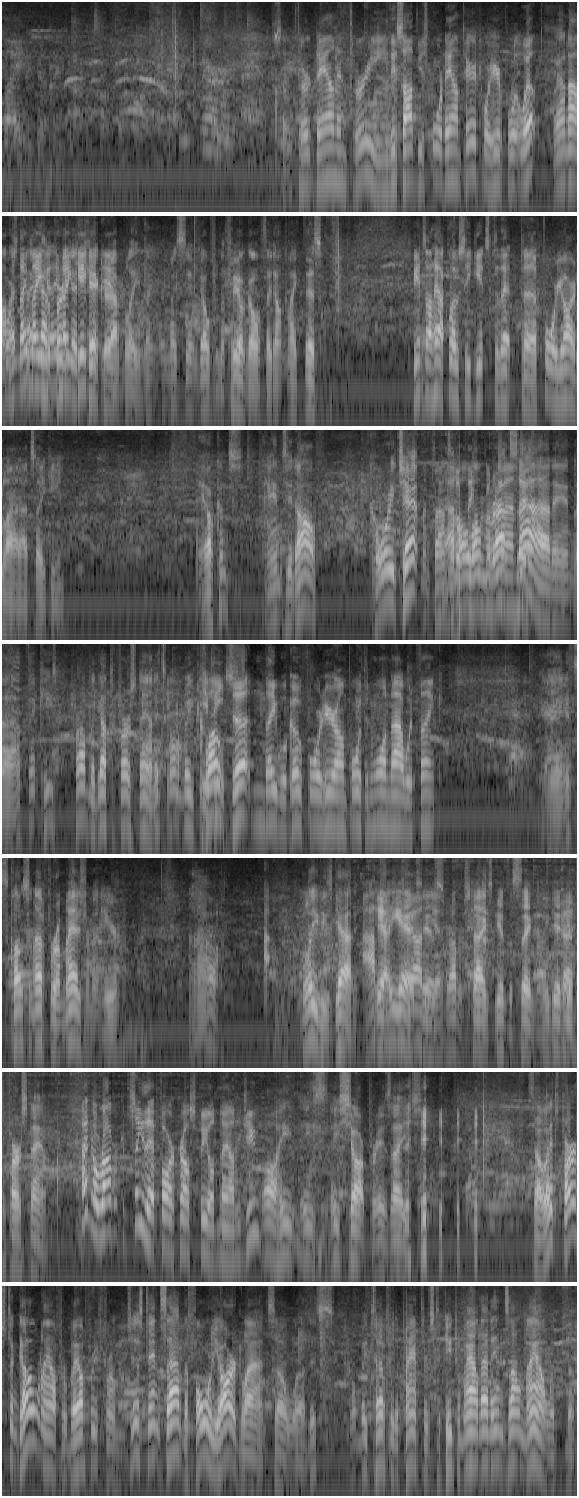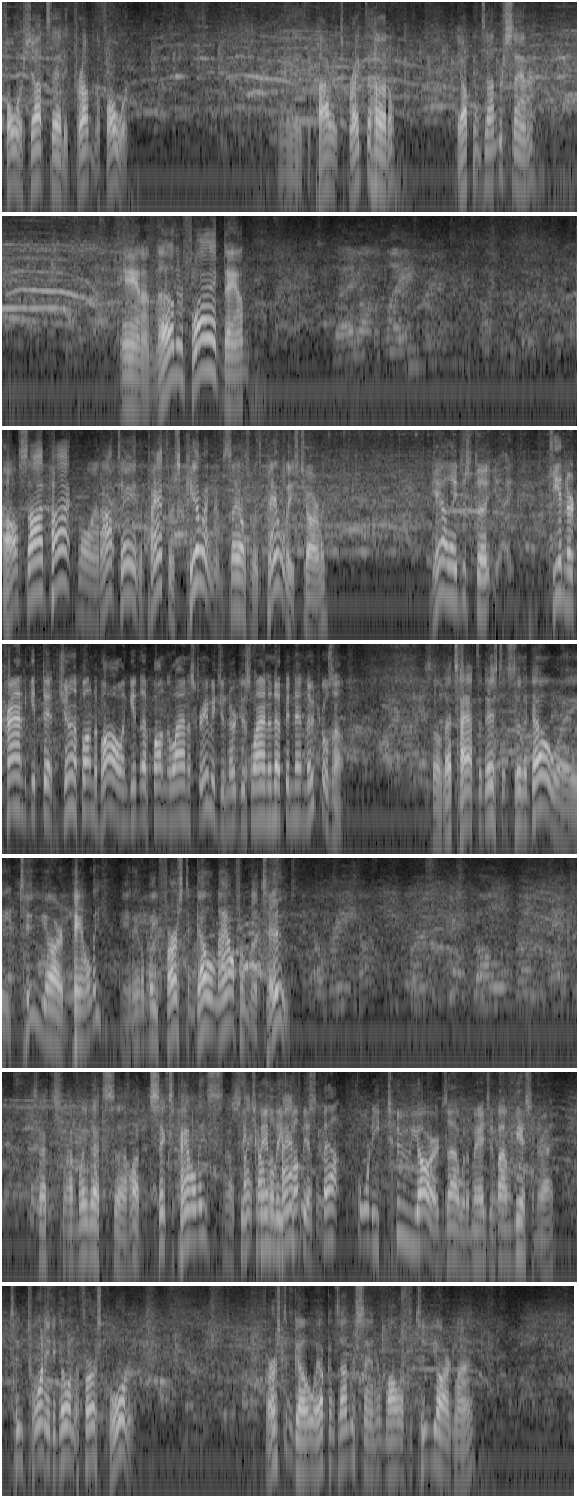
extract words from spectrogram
So third down and three. This obvious four down territory here for well. Well, no, course, they, they they may- got a pretty good kick it, kicker, yeah. I believe. They, they may see him go for the field goal if they don't make this. one. Depends on how close he gets to that uh, four yard line, I'd say, Ken. Elkins hands it off. Corey Chapman finds a hole on the right find out. side, and uh, I think he's probably got the first down. It's going to be close. If he doesn't, they will go for it here on fourth and one, I would think. Yeah, it's close enough for a measurement here. Uh, I believe he's got it. I yeah, think he has. yes. Robert Staggs gives the signal. He did Okay. get the first down. I didn't know Robert could see that far across the field now, did you? Oh, he, he's he's sharp for his age. so it's first and goal now for Belfry from just inside the four-yard line. So uh, this going to be tough for the Panthers to keep them out of that end zone now with the four shots at it from the four. As the Pirates break the huddle, Elkins under center. And another flag down. Offside Pikeville, and I'll tell you, the Panthers killing themselves with penalties, Charlie. Yeah, they just, uh, Ken, they're trying to get that jump on the ball and getting up on the line of scrimmage, and they're just lining up in that neutral zone. So that's half the distance to the goal, a two-yard penalty, and it'll be first and goal now from the two. So that's, I believe that's uh, what six penalties. I Six penalties, probably about 42 yards, I would imagine, if I'm guessing right. 2:20 to go in the first quarter. First and goal. Elkins under center. Ball at the two-yard line.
